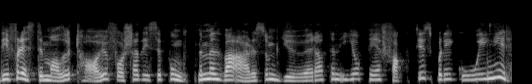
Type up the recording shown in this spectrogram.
De fleste maler tar jo for seg disse punktene, men hva er det som gjør at en IOP faktisk blir god, Inger?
